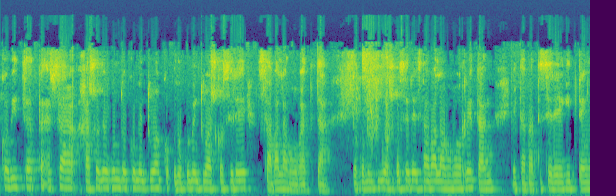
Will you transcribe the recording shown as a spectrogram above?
COVID tasa jaso dugun dokumentua, dokumentu asko zere zabalago bat da. Dokumentu asko zere zabalago horretan, eta batez ere egiten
